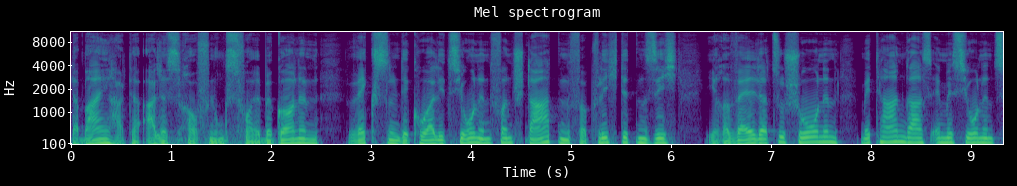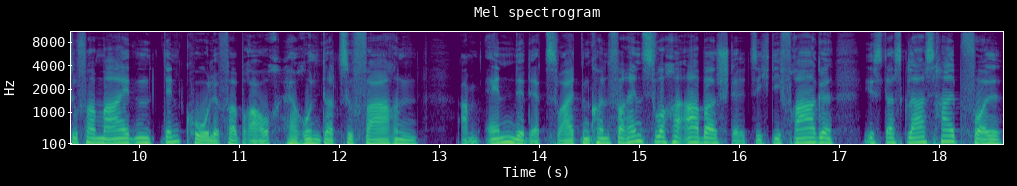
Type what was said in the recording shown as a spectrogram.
Dabei hatte alles hoffnungsvoll begonnen. Wechselnde Koalitionen von Staaten verpflichteten sich, ihre Wälder zu schonen, Methangasemissionen zu vermeiden, den Kohleverbrauch herunterzufahren. Am Ende der zweiten Konferenzwoche aber stellt sich die Frage, ist das Glas halb voll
